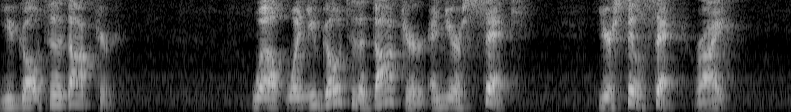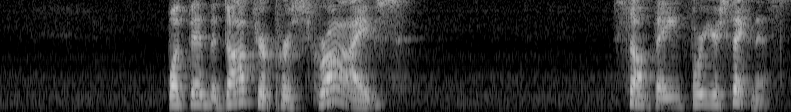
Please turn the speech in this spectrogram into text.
You go to the doctor. Well, when you go to the doctor and you're sick, you're still sick, right? But then the doctor prescribes something for your sickness.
